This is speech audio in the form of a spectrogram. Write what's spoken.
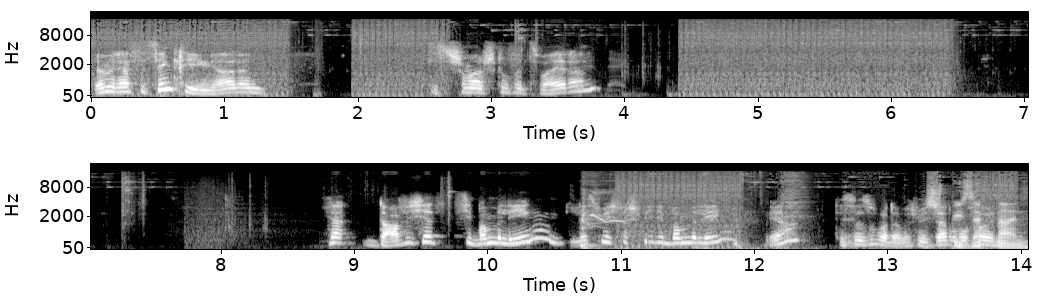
Wenn wir das jetzt hinkriegen, ja, dann. Das ist schon mal Stufe 2 dann. Ja, darf ich jetzt die Bombe legen? Lässt mich das Spiel die Bombe legen? Ja? Das wäre super, da würde ich mich Das Spiel sagt nein.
